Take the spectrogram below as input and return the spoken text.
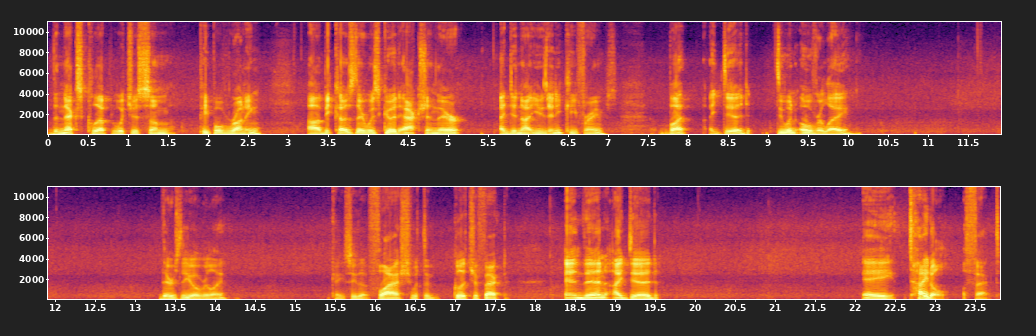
the next clip, which is some people running. Uh, because there was good action there, I did not use any keyframes, but I did do an overlay There's the overlay. Okay, you see that flash with the glitch effect? And then I did a title effect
